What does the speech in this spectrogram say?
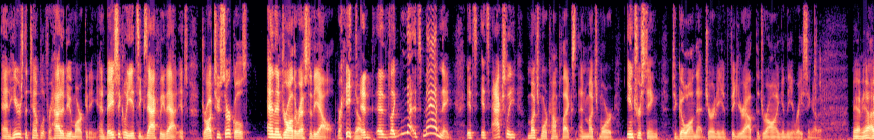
and here's the template for how to do marketing, and basically it's exactly that. It's draw two circles and then draw the rest of the owl, right? And, and, it's like no, it's maddening. It's it's actually much more complex and much more interesting to go on that journey and figure out the drawing and the erasing of it. Man, yeah,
